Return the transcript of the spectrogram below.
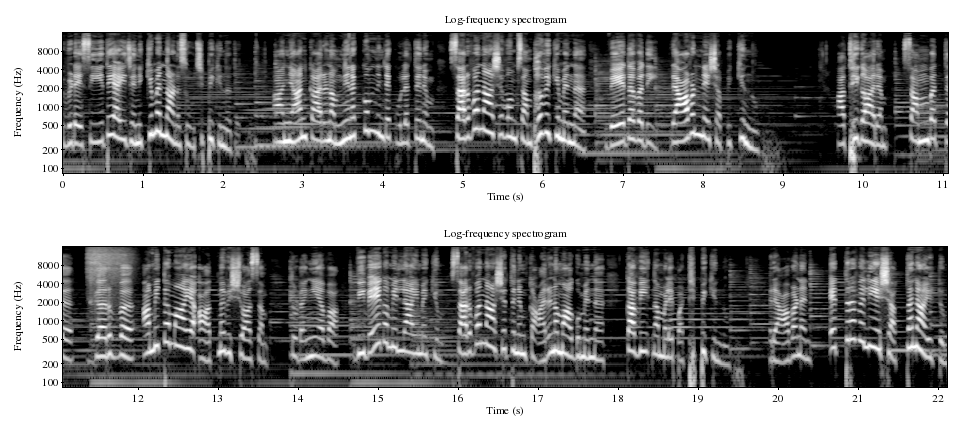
ഇവിടെ സീതയായി ജനിക്കുമെന്നാണ് സൂചിപ്പിക്കുന്നത്. ആ ഞാൻ കാരണം നിനക്കും നിന്റെ കുലത്തിനും സർവനാശവും സംഭവിക്കുമെന്ന് വേദവതി രാവണനെ ശപിക്കുന്നു. അധികാരം സമ്പത്ത് ഗർവ് അമിതമായ ആത്മവിശ്വാസം തുടങ്ങിയവ വിവേകമില്ലായ്മയ്ക്കും സർവനാശത്തിനും കാരണമാകുമെന്ന് കവി നമ്മളെ പഠിപ്പിക്കുന്നു. രാവണൻ എത്ര വലിയ ശക്തനായിട്ടും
